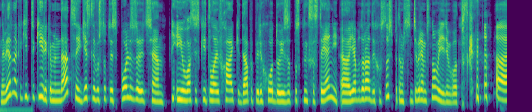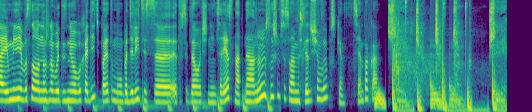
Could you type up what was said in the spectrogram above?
Наверное, какие-то такие рекомендации, если вы что-то используете, и у вас есть какие-то лайфхаки, да, по переходу из отпускных состояний, э, я буду рада их услышать, потому что в сентябре мы снова едем в отпуск, а, и мне снова нужно будет из него выходить, поэтому поделитесь, э, это всегда очень интересно. А, ну и услышимся с вами в следующем выпуске. Всем пока! Шире,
